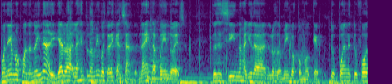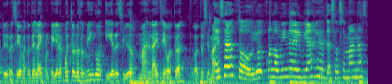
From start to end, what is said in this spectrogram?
ponemos cuando no hay nadie. Ya la, la gente los domingos está descansando, nadie está poniendo eso. Entonces sí nos ayuda los domingos como que tú pones tu foto y recibes bastantes likes. Porque yo lo he puesto los domingos y he recibido más likes que otras, otras semanas. Exacto. Yo cuando vine del viaje de hace dos semanas,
